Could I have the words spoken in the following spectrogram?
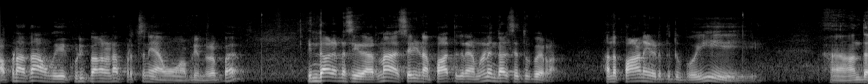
அப்படின்னா தான் அவங்க குடிப்பாங்க இல்லைன்னா பிரச்சனை ஆகும் அப்படின்றப்ப இந்த ஆள் என்ன செய்கிறாருன்னா சரி நான் பார்த்துக்கிறேன் அப்படின்னா இந்த ஆள் செத்து போயிடுறான். அந்த பானையை எடுத்துகிட்டு போய் அந்த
